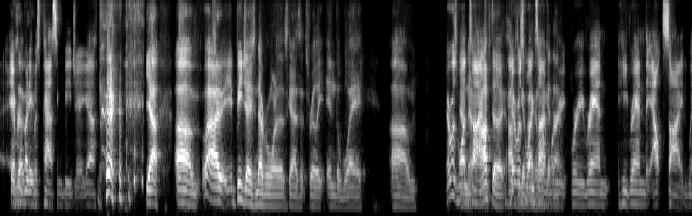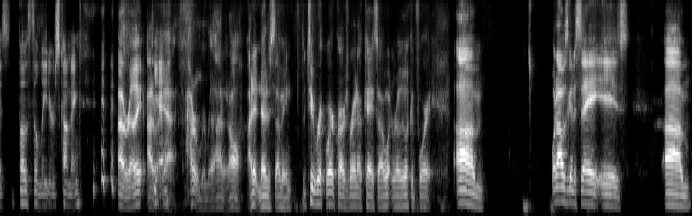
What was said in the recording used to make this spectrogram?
I Everybody mean- was passing BJ, yeah. yeah. Um, well, I, BJ's never one of those guys that's really in the way. Um, There was one no, time. Have to, have there was one back and look time where he, where he ran he ran the outside with both the leaders coming. Oh, really? I don't. Yeah. Yeah. I don't remember that at all. I didn't notice. I mean, the two Rick Ware cars ran okay, so I wasn't really looking for it. Um, what I was gonna say is, um,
